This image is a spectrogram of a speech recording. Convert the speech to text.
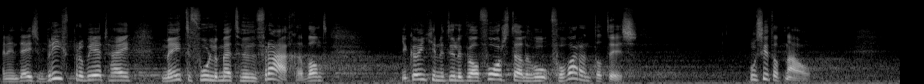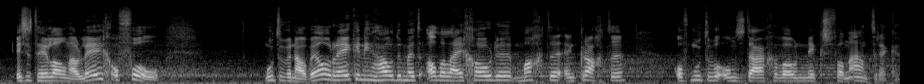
En in deze brief probeert hij mee te voelen met hun vragen. Want je kunt je natuurlijk wel voorstellen hoe verwarrend dat is. Hoe zit dat nou? Is het heelal nou leeg of vol? Moeten we nou wel rekening houden met allerlei goden, machten en krachten? Of moeten we ons daar gewoon niks van aantrekken?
